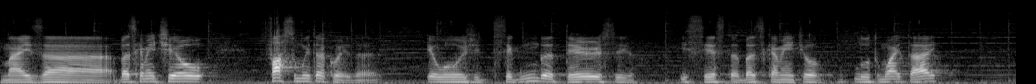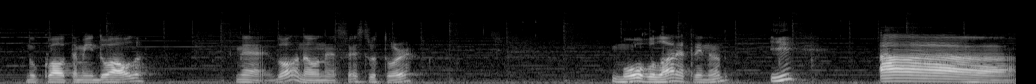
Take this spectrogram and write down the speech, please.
Mas uh, basicamente eu faço muita coisa. Eu hoje, segunda, terça e sexta, basicamente eu luto Muay Thai, no qual também dou aula. Né, dou aula não, né? Sou instrutor. Morro lá, né, treinando. E a...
